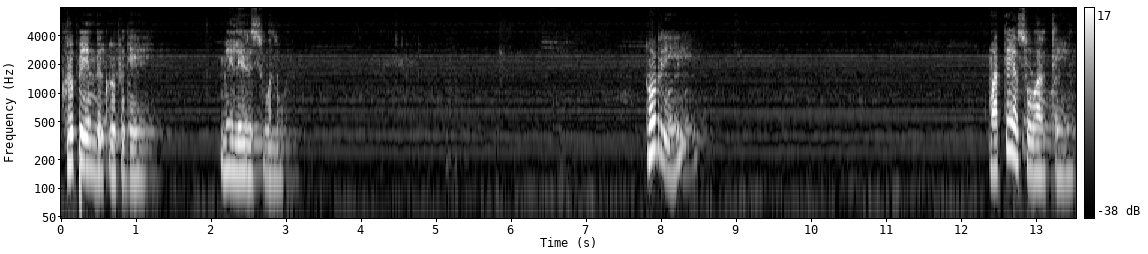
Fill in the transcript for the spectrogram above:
ಕೃಪೆಯಿಂದ ಕೃಪೆಗೆ ಮೇಲೇರಿಸುವನು. ನೋಡ್ರಿ. ಮತ್ತೆಯ ಸುವಾರ್ತೆ,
